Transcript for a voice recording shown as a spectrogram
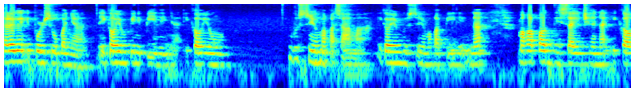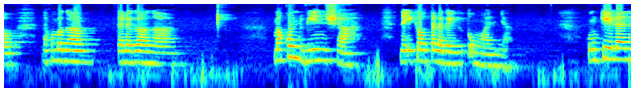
talagang ipursu ka niya, ikaw yung pinipili niya, ikaw yung gusto niya makasama, ikaw yung gusto niya makapili, na makapag-decide siya na ikaw, na kumbaga talagang uh, ma-convince siya na ikaw talaga yung totoong mahal niya. Kung kailan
